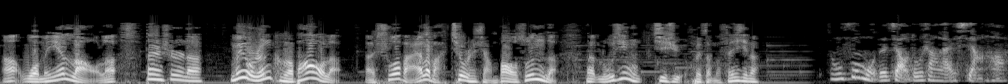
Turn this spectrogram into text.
啊，我们也老了，但是呢，没有人可抱了，呃，说白了吧，就是想抱孙子。那卢静继续会怎么分析呢？从父母的角度上来想，哈。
